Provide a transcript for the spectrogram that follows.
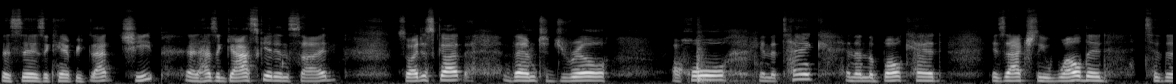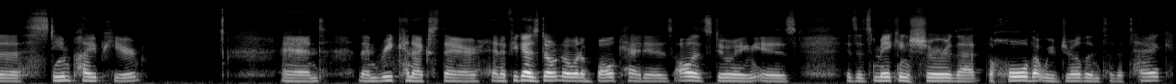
this is. It can't be that cheap. And it has a gasket inside. So I just got them to drill a hole in the tank and then the bulkhead is actually welded to the steam pipe here and then reconnects there. And if you guys don't know what a bulkhead is, all it's doing is, is it's making sure that the hole that we've drilled into the tank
